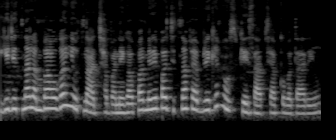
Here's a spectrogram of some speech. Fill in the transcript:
ये जितना लंबा होगा, ये उतना अच्छा बनेगा। पर मेरे पास जितना फैब्रिक है, मैं उसके हिसाब से आपको बता रही हूँ।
